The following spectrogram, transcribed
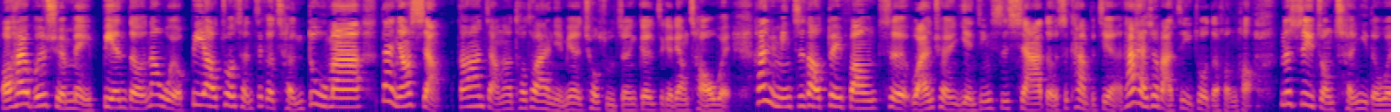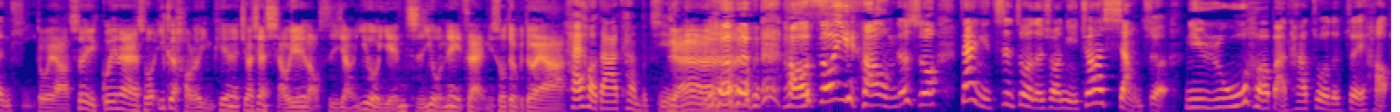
哦，他又不是学美编的，那我有必要做成这个程度吗？但你要想，刚刚讲那个《偷偷爱》里面的邱淑贞跟这个梁朝伟，他明明知道对方是完全眼睛是瞎的，是看不见的，他还是会把自己做得很好，那是一种诚意的问题。对啊，所以归纳来说，一个好的影片呢，就要像小野老师一样，又有颜值又有内在，你说对不对啊？还好大家看不见。Yeah. 好，所以啊，我们就说，在你制作的时候，你就要想着你。如何把它做得最好？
